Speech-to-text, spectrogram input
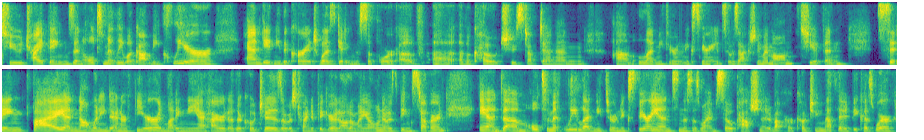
to try things. And ultimately what got me clear and gave me the courage was getting the support of uh, of a coach who stepped in and um, led me through an experience. It was actually my mom. She had been sitting by and not wanting to interfere and letting me. I hired other coaches. I was trying to figure it out on my own. I was being stubborn and um, ultimately led me through an experience. And this is why I'm so passionate about her coaching method because where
